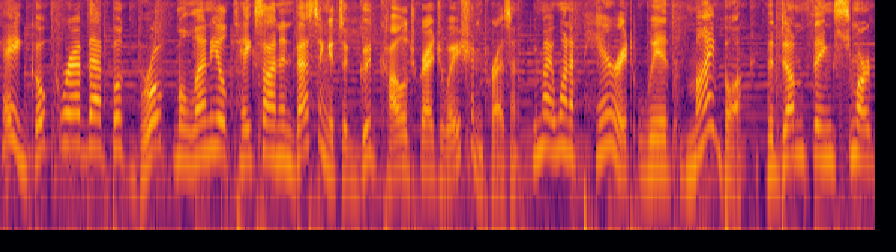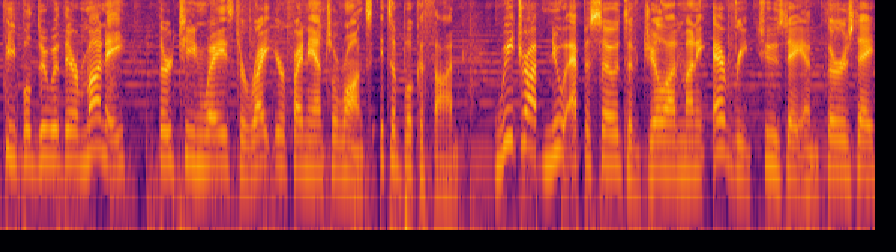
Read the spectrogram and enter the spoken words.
Hey, go grab that book, Broke Millennial Takes on Investing. It's a good college graduation present. You might want to pair it with my book, The Dumb Things Smart People Do with Their Money 13 Ways to Right Your Financial Wrongs. It's a bookathon. We drop new episodes of Jill on Money every Tuesday and Thursday.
